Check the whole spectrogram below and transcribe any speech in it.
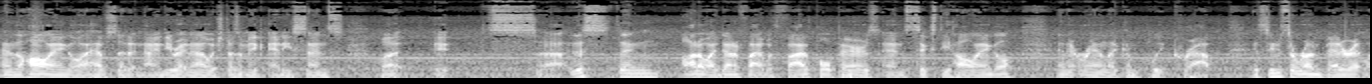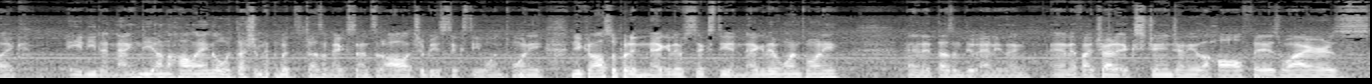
And the Hall angle I have set at 90 right now, which doesn't make any sense, but it's uh, this thing auto-identified with five pole pairs and 60 Hall angle, and it ran like complete crap. It seems to run better at like 80 to 90 on the Hall angle, which doesn't, which doesn't make sense at all. It should be 60, 120. You can also put a negative 60 and negative 120, and it doesn't do anything. And if I try to exchange any of the Hall phase wires,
